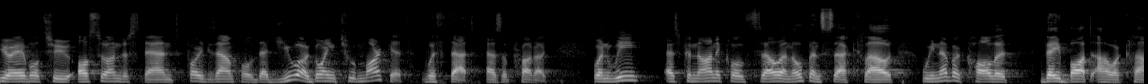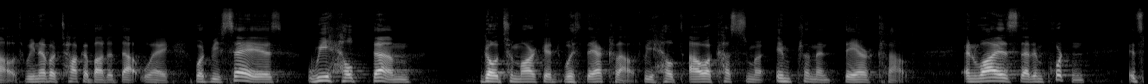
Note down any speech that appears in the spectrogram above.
you're able to also understand, for example, that you are going to market with that as a product. When we, as Canonical, sell an OpenStack cloud, we never call it, they bought our cloud. We never talk about it that way. What we say is, we help them go to market with their cloud. We helped our customer implement their cloud. And why is that important? It's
